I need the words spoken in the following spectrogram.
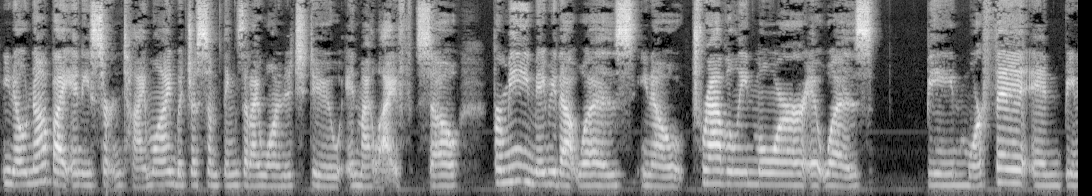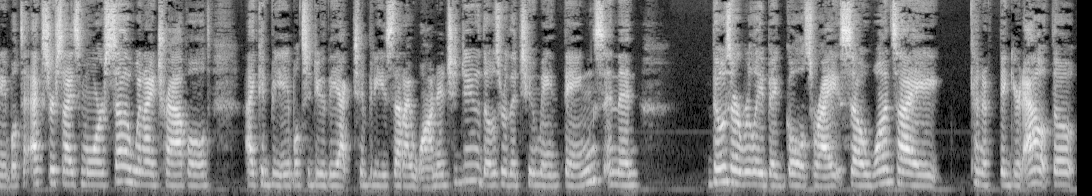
You know, not by any certain timeline, but just some things that I wanted to do in my life. So, for me, maybe that was, you know, traveling more. It was being more fit and being able to exercise more. So when I traveled, I could be able to do the activities that I wanted to do. Those were the two main things. And then those are really big goals, right? So once I kind of figured out though,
